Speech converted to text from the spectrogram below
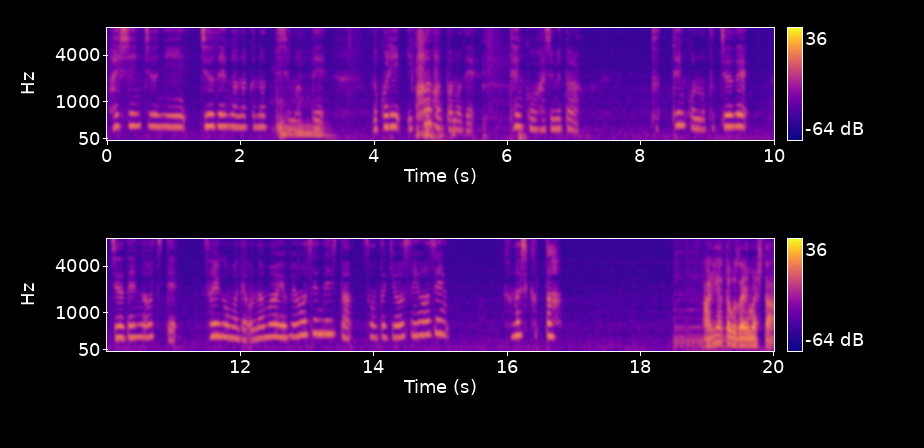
配信中に充電がなくなってしまって残り1%だったので 天候を始めたらと天候の途中で充電が落ちて最後までお名前を呼べませんでしたその時はすいません悲しかったありがとうございました。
